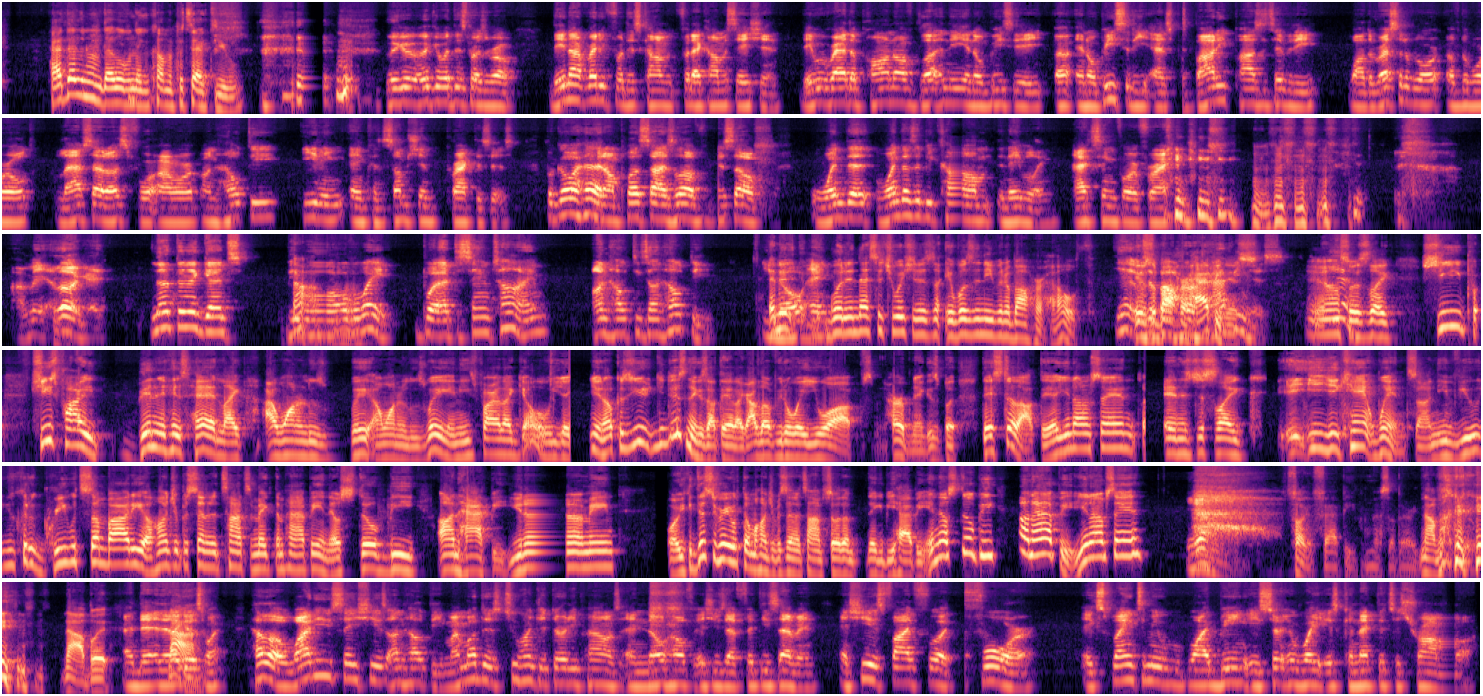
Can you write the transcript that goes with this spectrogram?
Had that little, that little nigga come and protect you. look at look at what this person wrote. They're not ready for this com for that conversation. They would rather pawn off gluttony and obesity uh, and obesity as body positivity, while the rest of the wor- of the world laughs at us for our unhealthy eating and consumption practices. But go ahead on plus size love yourself. When did when does it become enabling? Asking for a friend. I mean, look, nothing against people Nah, who are overweight, but at the same time, unhealthy's unhealthy. You and know, it, and but in that situation, is it wasn't even about her health. yeah, it was about her happiness. You know, so it's like she she's probably been in his head like I want to lose weight, I want to lose weight, and he's probably like, yo, yeah, you know, because you, you there's niggas out there like I love you the way you are, herb niggas, but they're still out there. You know what I'm saying? And it's just like y- you can't win, son. If you you could agree with somebody hundred percent of the time to make them happy, and they'll still be unhappy. You know what I mean? Or you could disagree with them 100% of the time so that they could be happy and they'll still be unhappy. You know what I'm saying? Yeah. Fucking fat people mess up everything. Nah, but, nah, but And then, and then I Nah. get this one. Hello, why do you say she is unhealthy? My mother is 230 pounds and no health issues at 57, and she is five foot four. Explain to me why being a certain weight is connected to trauma.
